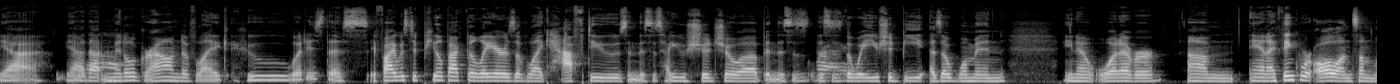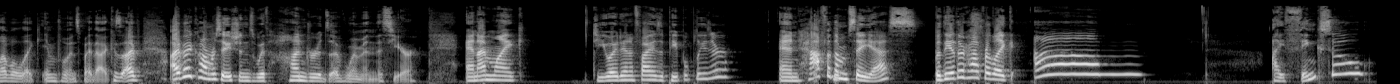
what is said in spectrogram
Yeah, yeah, that middle ground of like, who, what is this? If I was to peel back the layers of like have tos and this is how you should show up and this is, right. this is the way you should be as a woman, you know, whatever. Um, and I think we're all on some level like influenced by that because I've I've had conversations with hundreds of women this year, and I'm like, do you identify as a people pleaser? And half of them say yes, but the other half are like, um, I think so.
